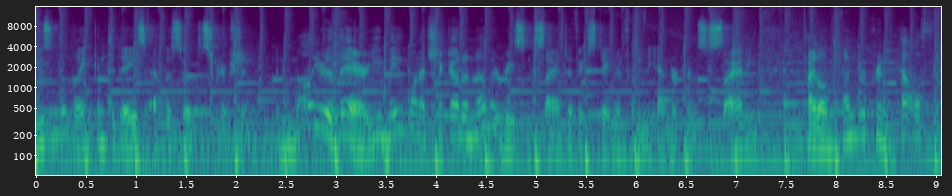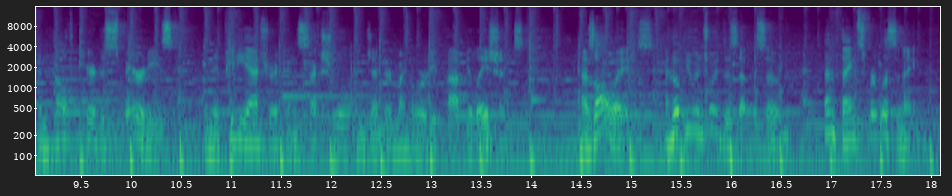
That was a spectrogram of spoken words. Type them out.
using the link in today's episode description. And while you're there, you may want to check out another recent scientific statement from the Endocrine Society titled Endocrine Health and Healthcare Disparities in the Pediatric and Sexual and Gender Minority Populations. As always, I hope you enjoyed this episode, and thanks for listening.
